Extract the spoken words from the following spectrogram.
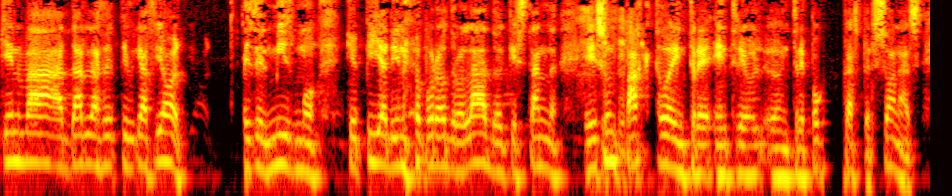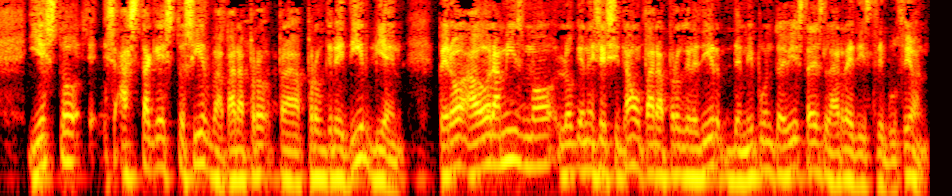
quién va a dar la certificación? Es el mismo que pilla dinero por otro lado, que están, es un pacto entre, entre, entre pocas personas. Y esto, hasta que esto sirva para, para progredir bien. Pero ahora mismo lo que necesitamos para progredir, de mi punto de vista, es la redistribución.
